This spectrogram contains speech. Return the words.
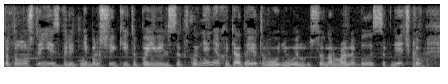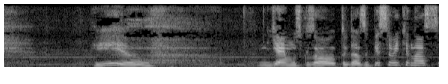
Потому что есть, говорит, небольшие какие-то появились отклонения, хотя до этого у него все нормально было с сердечком. И э, я ему сказала, тогда записывайте нас.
